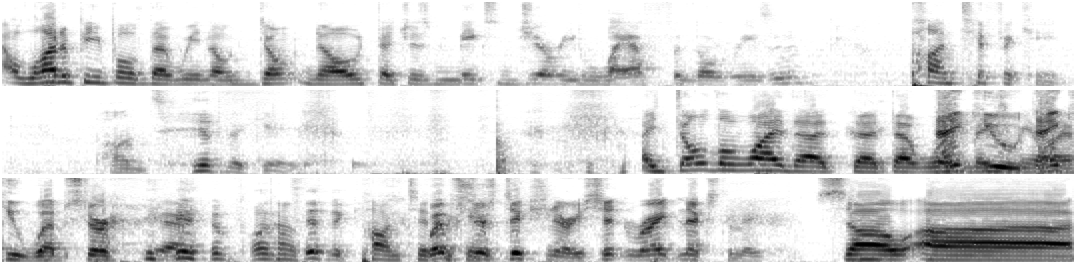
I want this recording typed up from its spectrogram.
a lot of people that we know don't know that just makes Jerry laugh for no reason. Pontificate. Pontificate. I don't know why that that that word Thank makes you, me thank laugh. you, Webster. Yeah. Pontificate. Pontificate. Webster's dictionary sitting right next to me. So, uh,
